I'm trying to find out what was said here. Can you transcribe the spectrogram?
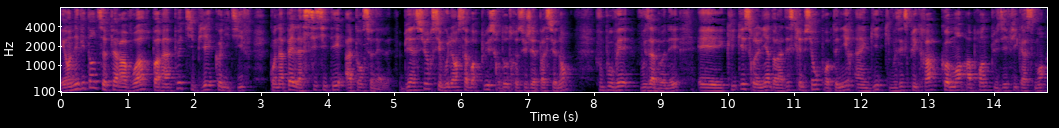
et en évitant de se faire avoir par un petit biais cognitif qu'on appelle la cécité attentionnelle. Bien sûr, si vous voulez en savoir plus sur d'autres sujets passionnants, vous pouvez vous abonner et cliquer sur le lien dans la description pour obtenir un guide qui vous expliquera comment apprendre plus efficacement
